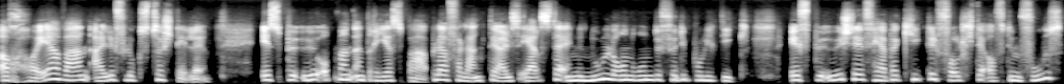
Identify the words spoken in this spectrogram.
Auch heuer waren alle flugs zur Stelle. SPÖ-Obmann Andreas Babler verlangte als erster eine Nulllohnrunde für die Politik. FPÖ-Chef Herbert Kickel folgte auf dem Fuß.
